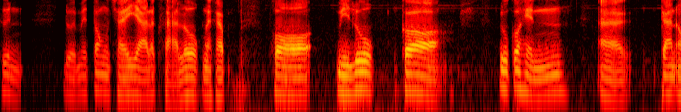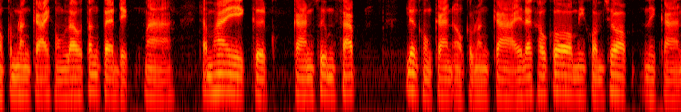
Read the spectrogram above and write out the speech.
ขึ้น โดยไม่ต้องใช้ยารักษาโรคนะครับ พอมีลูกก็ลูกก็เห็นการออกกำลังกายของเราตั้งแต่เด็กมาทำให้เกิดการซึมซับเรื่องของการออกกำลังกาย และเขาก็มีความชอบในการ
